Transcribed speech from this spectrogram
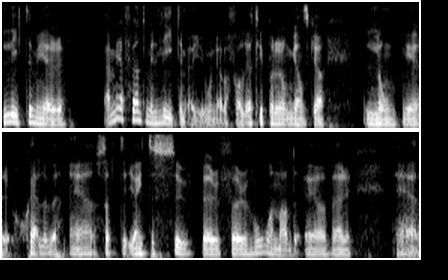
lite mer ja, men jag förväntar mig lite mer av Djurgården i alla fall. Jag tippade dem ganska långt ner själv eh, så att jag är inte superförvånad över eh,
